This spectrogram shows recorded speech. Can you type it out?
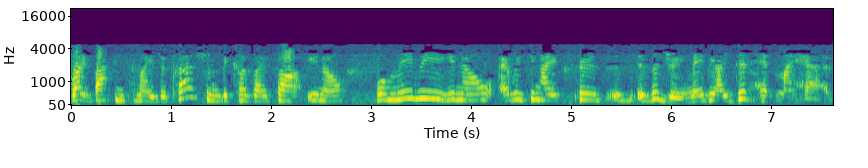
right back into my depression because I thought, you know, well maybe, you know, everything I experienced is, is a dream. Maybe I did hit my head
